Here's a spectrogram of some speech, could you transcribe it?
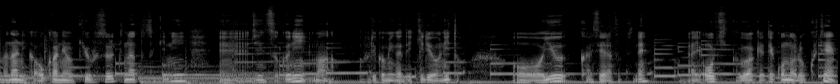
まあ、何かお金を給付するってなった時に、えー、迅速に、まあ、振り込みができるようにという改正だそうですね。はい、大きく分けてこの6点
